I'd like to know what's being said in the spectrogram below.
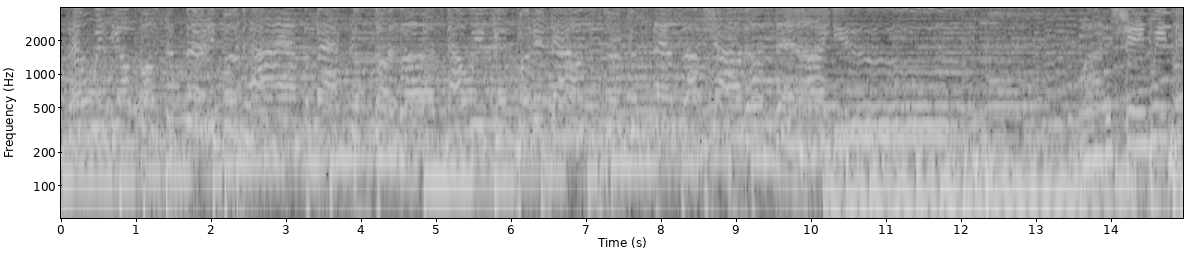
And with your poster 30 foot high at the back of Toys R Us, now we could put it down to circumstance of childhood. Then I, you? What a shame we made.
